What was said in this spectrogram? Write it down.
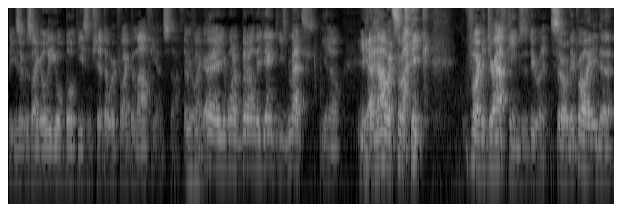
Because it was like illegal bookies and shit that worked for like the mafia and stuff. They were Mhm. like, "Hey, you want to bet on the Yankees Mets?" You know. Yeah. And now it's like fucking DraftKings is doing it. So they probably need to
